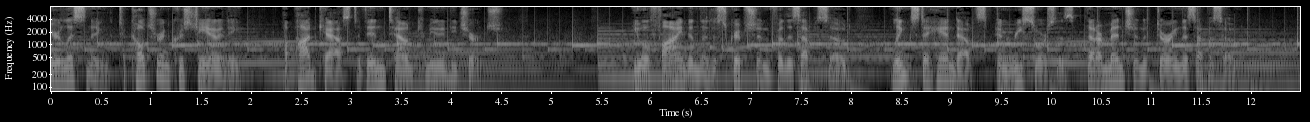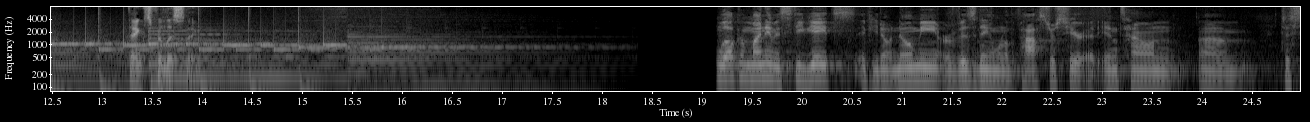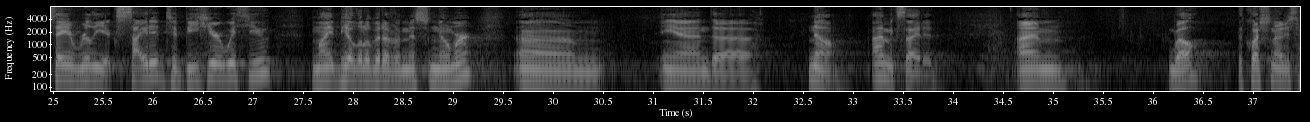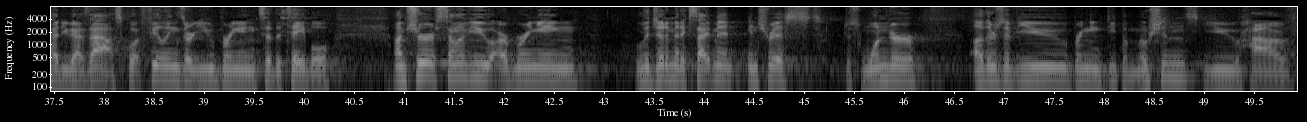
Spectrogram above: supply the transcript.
You're listening to Culture and Christianity, a podcast of In Town Community Church. You will find in the description for this episode links to handouts and resources that are mentioned during this episode. Thanks for listening. Welcome. My name is Steve Yates. If you don't know me or visiting, one of the pastors here at In Town. Um, to say really excited to be here with you might be a little bit of a misnomer. Um, and uh, no, I'm excited. I'm, well, the question I just had you guys ask what feelings are you bringing to the table? I'm sure some of you are bringing legitimate excitement, interest, just wonder. Others of you bringing deep emotions. You have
